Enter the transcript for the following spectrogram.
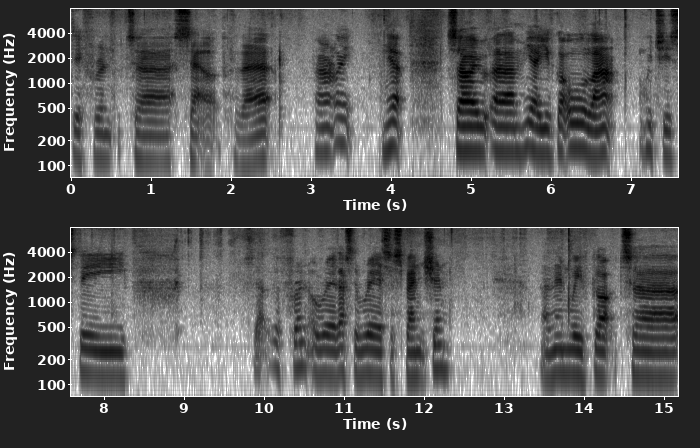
different uh, setup there, apparently. Yep. So, um, yeah, you've got all that, which is the... Is that the front or rear? That's the rear suspension and then we've got uh,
